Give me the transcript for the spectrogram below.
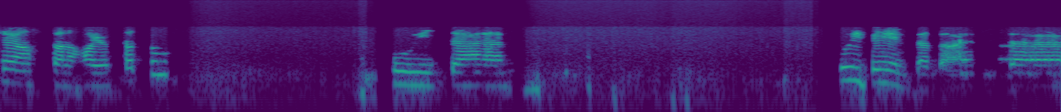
see aasta on hajutatum, kuid äh, võib eeldada, et äh,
